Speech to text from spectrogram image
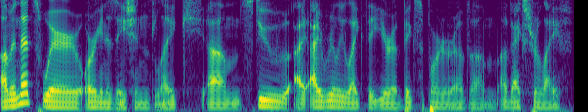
Um, and that's where organizations like um, Stu, I, I really like that you're a big supporter of um, of Extra Life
